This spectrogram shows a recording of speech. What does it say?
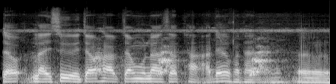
เจ้ารายชื่อเจ้าภาพจำมูลสถาเด้อประธานเออ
